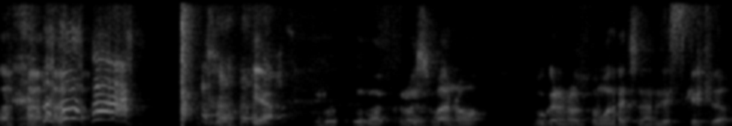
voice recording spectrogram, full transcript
いや、僕は黒島の僕らの友達なんですけど、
